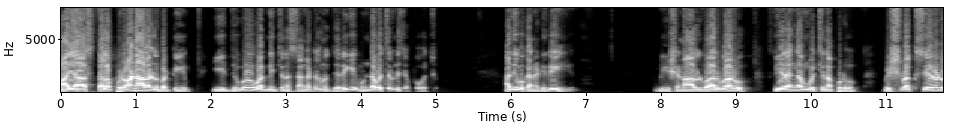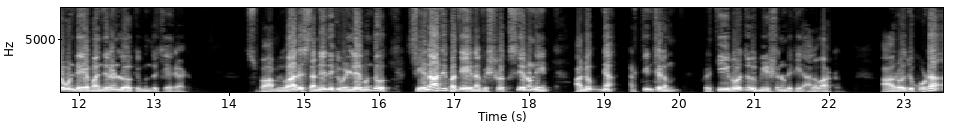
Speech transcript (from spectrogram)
ఆయా స్థల పురాణాలను బట్టి ఈ దిగువ వర్ణించిన సంఘటనలు జరిగి ఉండవచ్చునని చెప్పవచ్చు. అది ఒక నడిదే భీషణాల్వారు వారు శ్రీరంగం వచ్చినప్పుడు విశ్వక్సేనుడు ఉండే మందిరంలోకి ముందు చేరాడు. స్వామివారి సన్నిధికి వెళ్ళే ముందు సేనాధిపతి అయిన విశ్వక్సేనుని అనుజ్ఞ అర్థించడం ప్రతిరోజు భీషణుడికి అలవాటు. ఆ రోజు కూడా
